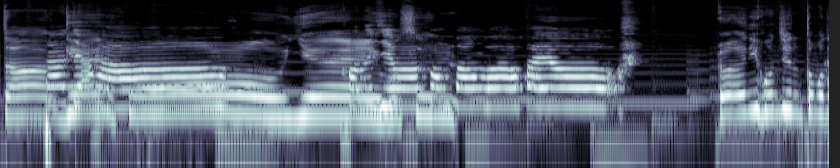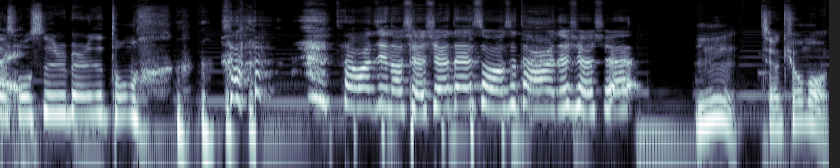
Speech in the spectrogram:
大家好耶！こんにちは、こんばんは、おはよ呃，日本人的友です。はい我是日本人的 友。う。台湾人の学学です。我是台湾的学学。うん。じゃあ今日も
